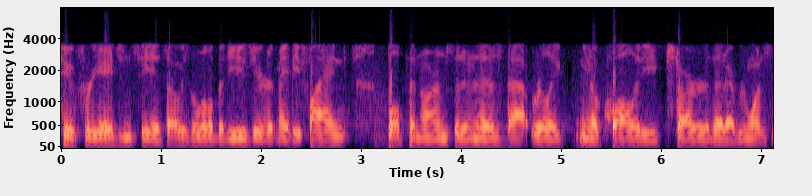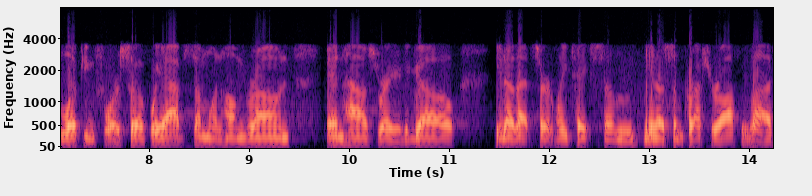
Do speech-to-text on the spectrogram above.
too, free agency, it's always a little bit easier to maybe find bullpen arms than it is that really, you know, quality starter that everyone's looking for. So if we have someone homegrown, in-house, ready to go, you know, that certainly takes some, you know, some pressure off of us.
